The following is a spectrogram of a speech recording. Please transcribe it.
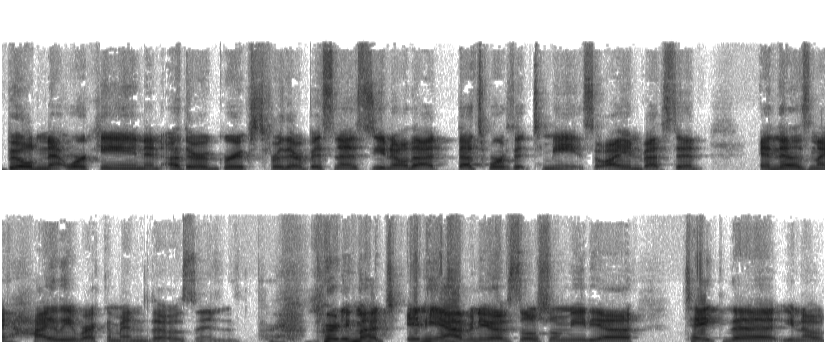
build networking and other groups for their business. You know, that that's worth it to me. So I invest in in those and I highly recommend those in pretty much any avenue of social media take the you know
